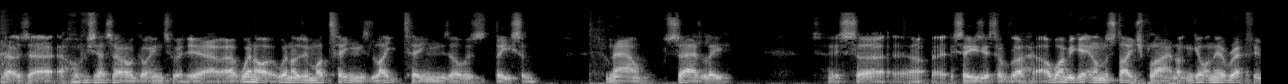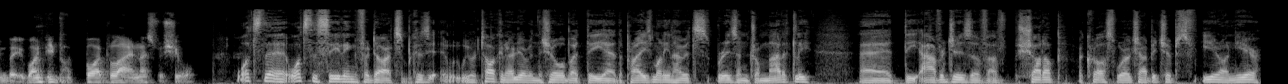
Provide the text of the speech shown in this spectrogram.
that was uh, obviously that's how I got into it. Yeah, uh, when I when I was in my teens, late teens, I was decent. Now, sadly, it's uh, it's easier to. I won't be getting on the stage playing. I can get on there refing, but it won't be by playing. That's for sure. What's the what's the ceiling for darts? Because we were talking earlier in the show about the uh, the prize money and how it's risen dramatically. Uh, the averages have, have shot up across world championships year on year.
